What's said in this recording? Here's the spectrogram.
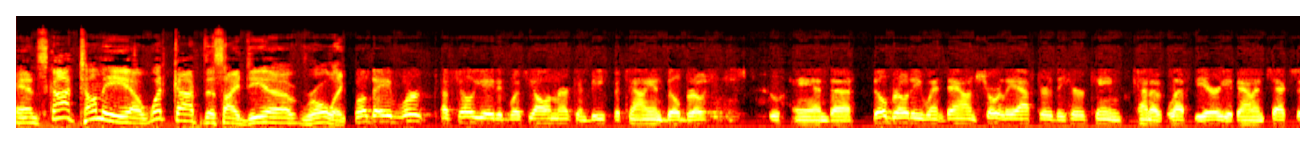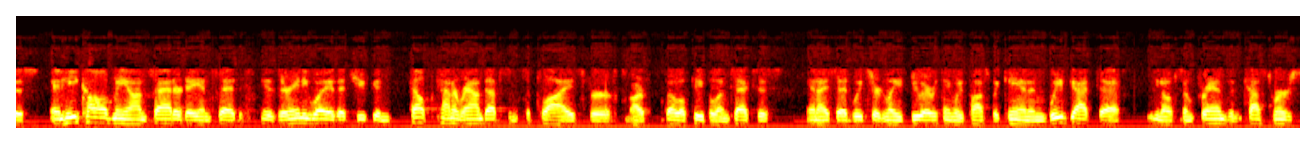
And Scott, tell me uh, what got this idea rolling. Well, Dave, we're affiliated with the All American Beef Battalion, Bill Broadie and his crew, and uh, Bill Broadie went down shortly after the hurricane kind of left the area down in Texas. And he called me on Saturday and said, is there any way that you can help kind of round up some supplies for our fellow people in Texas? And I said, we certainly do everything we possibly can. And we've got, uh, you know, some friends and customers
